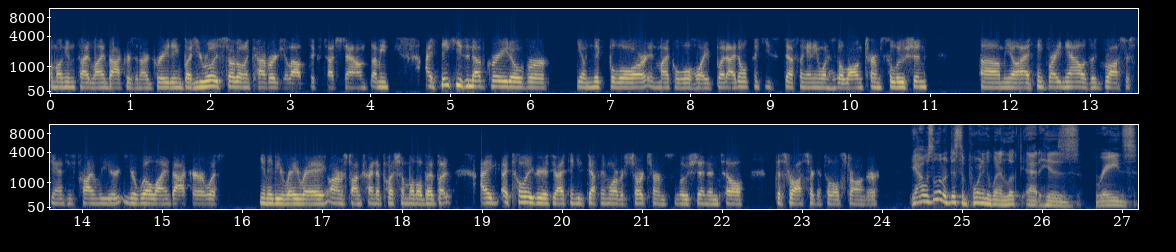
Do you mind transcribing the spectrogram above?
among inside linebackers in our grading, but he really struggled in coverage. He allowed six touchdowns. I mean, I think he's an upgrade over you know Nick Bellore and Michael Wilhoite, but I don't think he's definitely anyone who's a long term solution. Um, you know, I think right now as the roster stands, he's probably your your will linebacker with you know, maybe Ray Ray Armstrong trying to push him a little bit. But I, I totally agree with you. I think he's definitely more of a short term solution until this roster gets a little stronger. Yeah, I was a little disappointed when I looked at his grades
